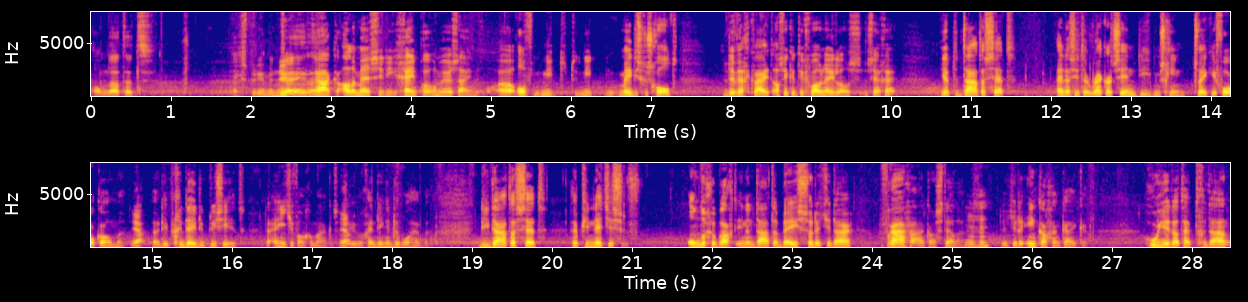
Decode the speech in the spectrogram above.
omdat het Nu experimentele... raken alle mensen die geen programmeur zijn eh, of niet, niet medisch geschoold de weg kwijt. Als ik het in gewoon Nederlands zeg. Hè. Je hebt de dataset en daar zitten records in die misschien twee keer voorkomen. Ja. Nou, die heb je gededupliceerd. Er eentje van gemaakt. Ja. Je wil geen dingen dubbel hebben. Die dataset heb je netjes ondergebracht in een database, zodat je daar vragen aan kan stellen. Mhm. Dat je erin kan gaan kijken. Hoe je dat hebt gedaan,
